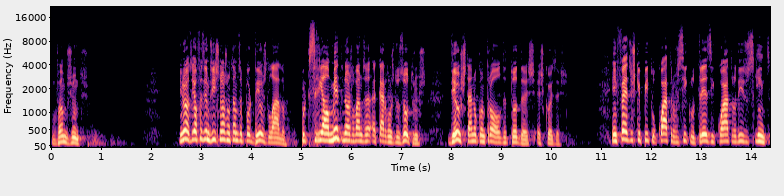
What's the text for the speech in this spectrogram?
Vamos juntos. E nós, ao fazermos isto, nós não estamos a pôr Deus de lado. Porque se realmente nós levarmos a carga uns dos outros, Deus está no controle de todas as coisas. Em Efésios capítulo 4, versículo 13 e 4 diz o seguinte:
